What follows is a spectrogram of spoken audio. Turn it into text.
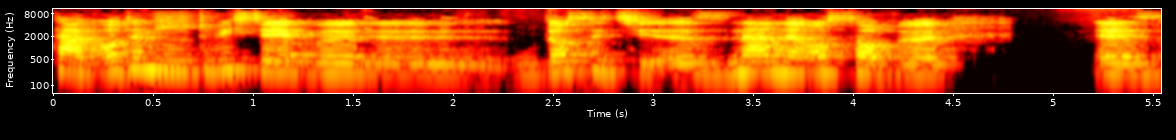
tak, o tym, że rzeczywiście jakby y, dosyć znane osoby y, z,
